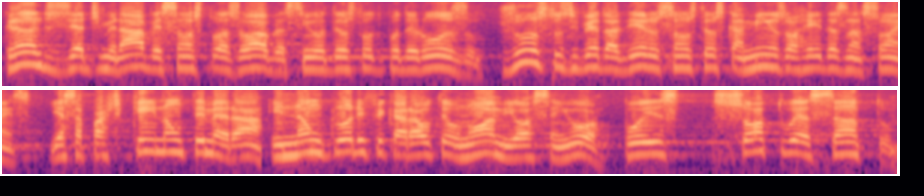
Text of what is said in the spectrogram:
Grandes e admiráveis são as tuas obras, Senhor Deus Todo-Poderoso. Justos e verdadeiros são os teus caminhos, ó Rei das Nações. E essa parte, quem não temerá e não glorificará o teu nome, ó Senhor? Pois só tu és santo.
